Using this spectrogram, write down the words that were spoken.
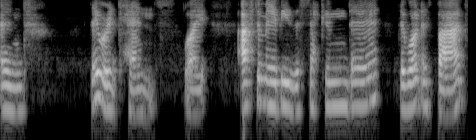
And they were intense. Like, after maybe the second day, they weren't as bad,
